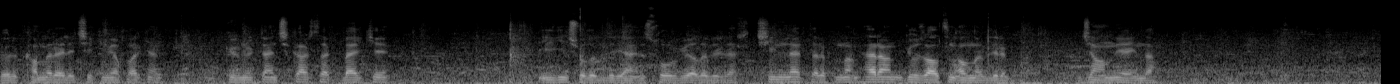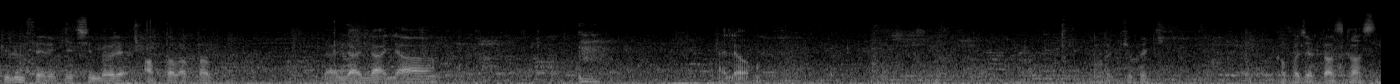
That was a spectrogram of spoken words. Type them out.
Böyle kamerayla çekim yaparken gümrükten çıkarsak belki ilginç olabilir yani sorguya alabilirler. Çinliler tarafından her an gözaltına alınabilirim canlı yayında. Gülümseyerek geçeyim böyle aptal aptal. La la la la. Hello. Orada köpek kapacaktı az kalsın.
